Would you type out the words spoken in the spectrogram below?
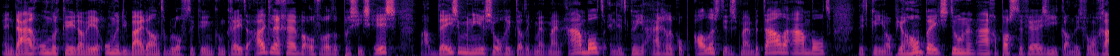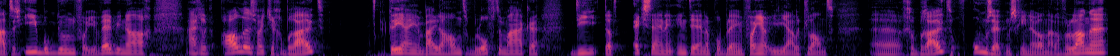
En daaronder kun je dan weer, onder die beide handenbeloften, kun je een concrete uitleg hebben over wat het precies is. Maar op deze manier zorg ik dat ik met mijn aanbod, en dit kun je eigenlijk op alles, dit is mijn betaalde aanbod. Dit kun je op je homepage doen, een aangepaste versie. Je kan dit voor een gratis e-book doen, voor je webinar. Eigenlijk alles wat je gebruikt kun jij in beide handen belofte maken die dat externe en interne probleem van jouw ideale klant uh, gebruikt of omzet misschien wel naar een verlangen.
